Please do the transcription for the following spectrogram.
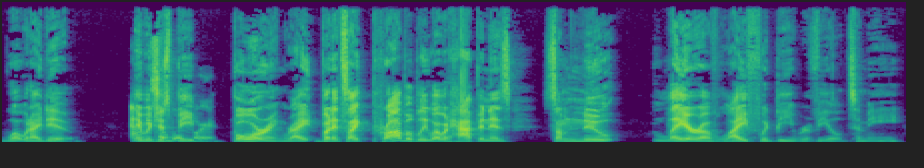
what would I do? I'd it would so just be boring, right? But it's like probably what would happen is some new layer of life would be revealed to me.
